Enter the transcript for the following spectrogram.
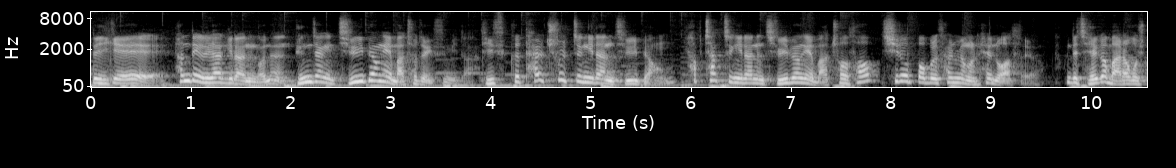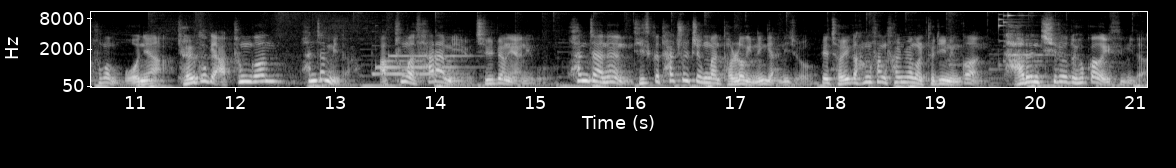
근데 이게 현대의학이라는 거는 굉장히 질병에 맞춰져 있습니다. 디스크 탈출증이라는 질병, 협착증이라는 질병에 맞춰서 치료법을 설명을 해 놓았어요. 근데 제가 말하고 싶은 건 뭐냐? 결국에 아픈 건 환자입니다. 아픈 건 사람이에요. 질병이 아니고. 환자는 디스크 탈출증만 덜렁 있는 게 아니죠. 저희가 항상 설명을 드리는 건 다른 치료도 효과가 있습니다.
